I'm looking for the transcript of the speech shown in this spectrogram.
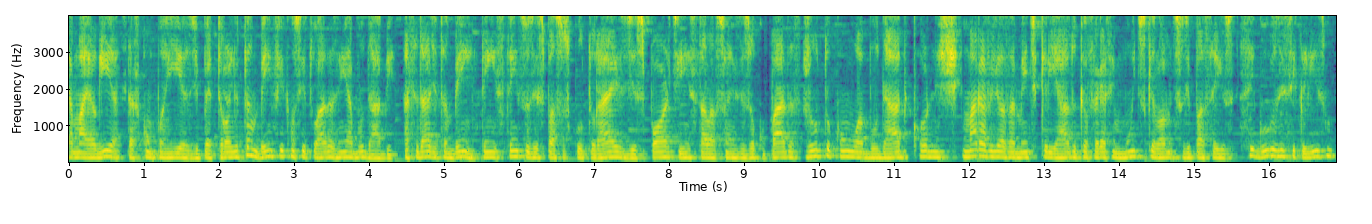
A maioria das companhias de petróleo também ficam situadas em Abu Dhabi. A cidade também tem extensos espaços culturais, de esporte e instalações desocupadas, junto com o Abu Dhabi Corniche, maravilhosamente criado que oferece muitos quilômetros de passeios seguros e ciclismo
